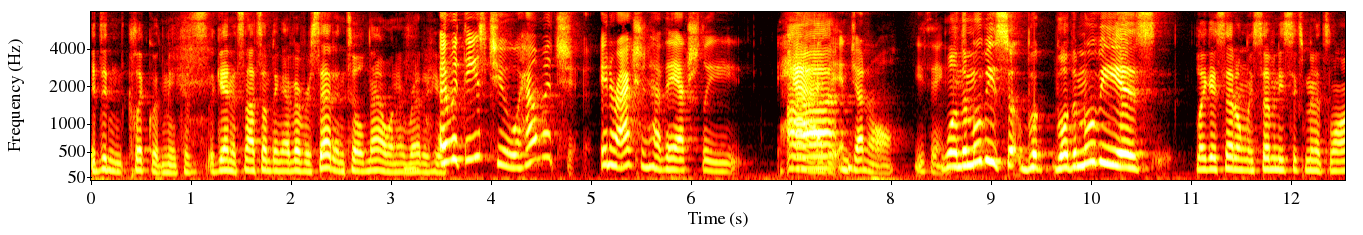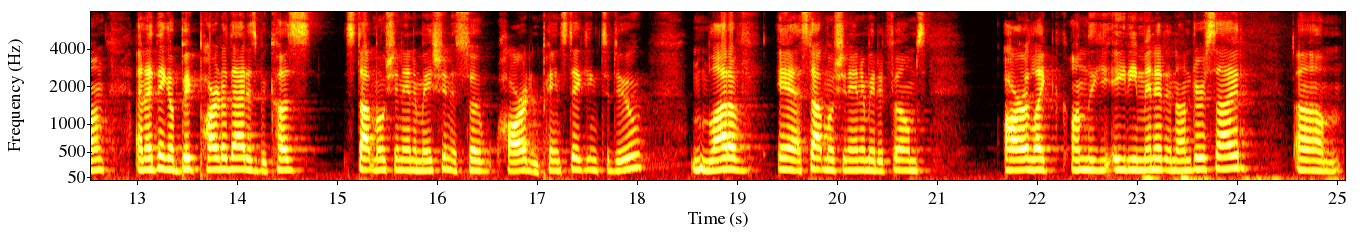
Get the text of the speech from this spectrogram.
It didn't click with me because again, it's not something I've ever said until now when I read it here. And with these two, how much interaction have they actually had Uh, in general? You think? Well, the movie's so, well, the movie is like I said, only seventy six minutes long, and I think a big part of that is because stop motion animation is so hard and painstaking to do. A lot of yeah, stop motion animated films are like on the eighty minute and under side. Um,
